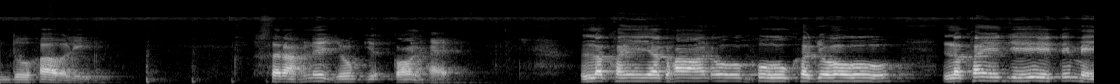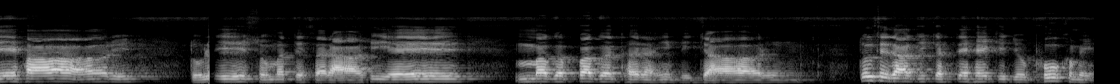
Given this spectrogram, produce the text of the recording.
दोहावली। सराहने योग्य कौन है? लखई अघानो भूख जो, लखई जीत में हार। तुलसी सुमत सराहिए, मग पग धरई विचार। तुलसीदास जी कहते हैं कि जो भूख में,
